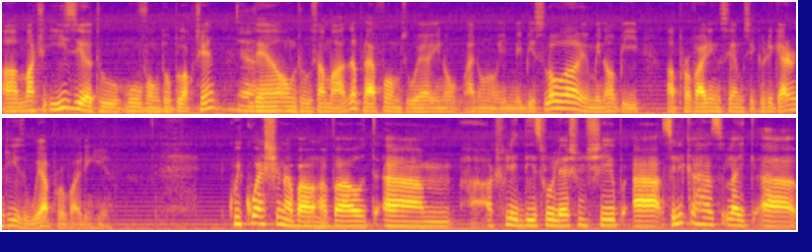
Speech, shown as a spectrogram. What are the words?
uh, much easier to move onto blockchain yeah. than onto some other platforms where, you know, I don't know, it may be slower, it may not be uh, providing the same security guarantees we are providing here. Quick question about, mm. about um, actually this relationship. Uh, Zilliqa has like uh,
